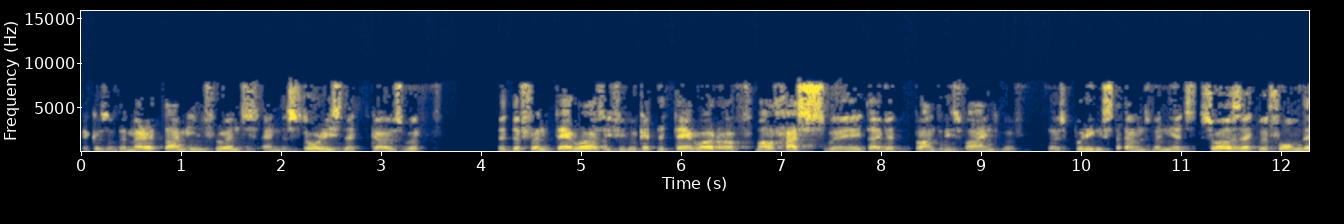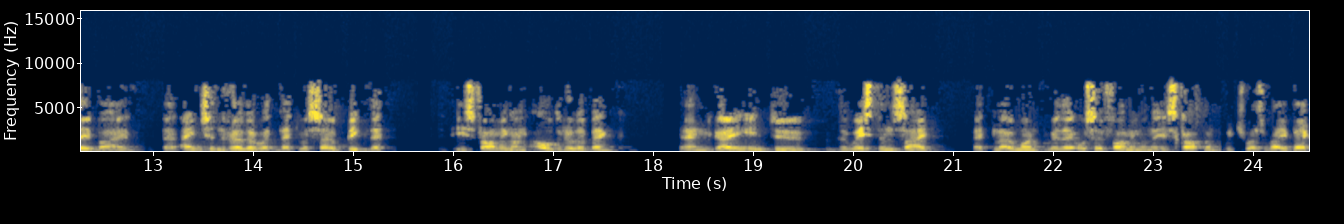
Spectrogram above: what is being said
because of the maritime influence and the stories that goes with the different terroirs. If you look at the terroir of Malgas, where David planted his vines with those pudding stones vineyards, soils that were formed there by an ancient river that was so big that he's farming on old riverbank and going into the western side at Lomond where they're also farming on the escarpment, which was way back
